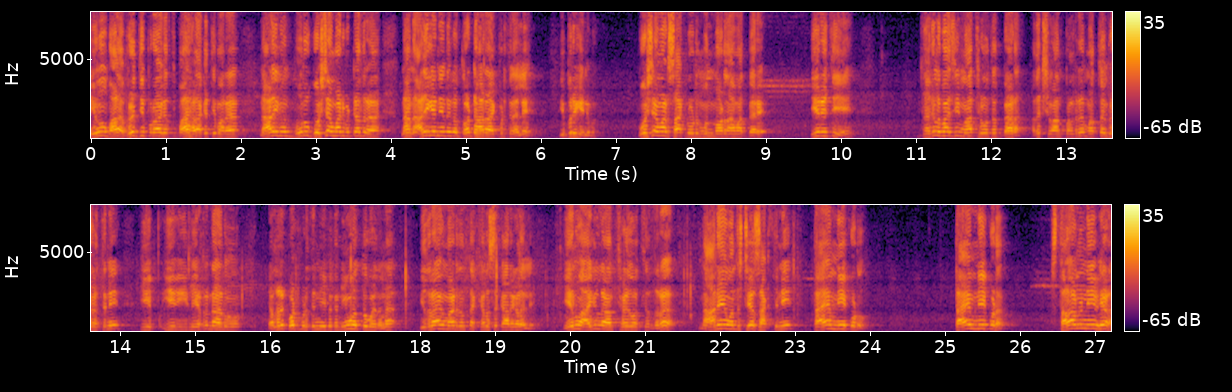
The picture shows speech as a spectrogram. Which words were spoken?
ನೀವು ಭಾಳ ಅಭಿವೃದ್ಧಿ ಪರವಾಗಿ ಭಾಳ ಹೇಳಕತ್ತಿ ಮಾರ ನಾಳೆಗೆ ಒಂದು ಮೂರು ಘೋಷಣೆ ಮಾಡಿಬಿಟ್ಟಂದ್ರೆ ನಾನು ನಾಳೆಗೆ ನಿನಗೆ ಒಂದು ದೊಡ್ಡ ಹಾರ ಹಾಕ್ಬಿಡ್ತೀನಿ ಅಲ್ಲೇ ಇಬ್ಬರಿಗೆ ನಿಮಗೆ. ಘೋಷಣೆ ಮಾಡಿ ಸಾಕು ನೋಡು, ಮುಂದೆ ಮಾಡೋದು ಆ ಮಾತು ಬೇರೆ. ಈ ರೀತಿ ನಗಲಬಾಜಿ ಮಾತು ಹೇಳುವಂಥದ್ದು ಬೇಡ. ಅದಕ್ಕೆ ಶಿವಾನ್ ಪಲ್ರೆ ಮತ್ತೊಂದು ಹೇಳ್ತೀನಿ. ಈ ಈ ಲೆಟರ್ ನಾನು ಎಲ್ಲರಿಗೂ ಕೊಟ್ಬಿಡ್ತೀನಿ. ಬೇಕಾದ್ರೆ ನೀವು ತಗೋ ಇದನ್ನು. ಇದ್ರಾಗ ಮಾಡಿದಂಥ ಕೆಲಸ ಕಾರ್ಯಗಳಲ್ಲಿ ಏನೂ ಆಗಿಲ್ಲ ಅಂತ ಹೇಳುವಂತಂದ್ರೆ ನಾನೇ ಒಂದು ಸ್ಟೇಜ್ ಹಾಕ್ತೀನಿ. ಟೈಮ್ ನೀ ಕೊಡು. ಟೈಮ್ ನೀ ಕೊಡ. ಸ್ಥಳನೂ ನೀವು ಹೇಳ.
